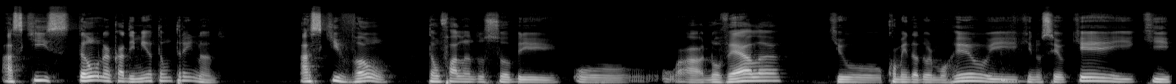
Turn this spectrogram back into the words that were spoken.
As que estão na academia estão treinando. As que vão estão falando sobre o, o- a novela, que o comendador morreu e que não sei o quê, e que,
